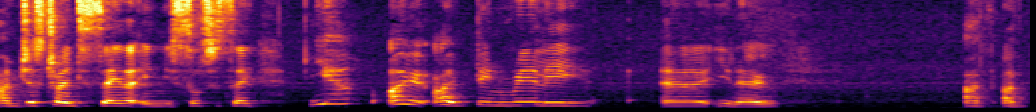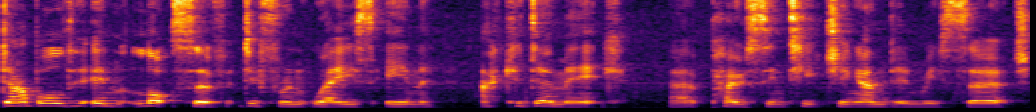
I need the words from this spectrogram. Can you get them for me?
I'm just trying to say that, and you sort of say, yeah, I, I've been really, uh, you know, I've, I've dabbled in lots of different ways in academic uh, posts in teaching and in research.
